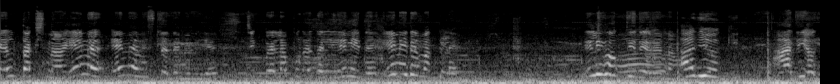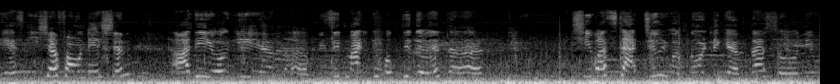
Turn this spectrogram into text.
ಹೇಳಿದ ತಕ್ಷಣ ಏನ್ ಏನ್ ಅನಿಸ್ತದೆ ನಿಮ್ಗೆ? ಚಿಕ್ಕಬಳ್ಳಾಪುರದಲ್ಲಿ ಏನಿದೆ? ಏನಿದೆ ಮಕ್ಕಳೇ ಎಲ್ಲಿಗೆ ಹೋಗ್ತಿದ್ದೇವೆ ನಾವು? ಆದಿಯೋಗಿ. ಆದಿಯೋಗಿ ಈಶಾ ಫೌಂಡೇಶನ್. ಆದಿಯೋಗಿ ವಿಸಿಟ್ ಮಾಡ್ಲಿಕ್ಕೆ ಹೋಗ್ತಿದ್ದೇವೆ. ಶಿವ ಸ್ಟ್ಯಾಚು ಇವಾಗ ನೋಡ್ಲಿಕ್ಕೆ ಅಂತ. ಸೊ ನೀವು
